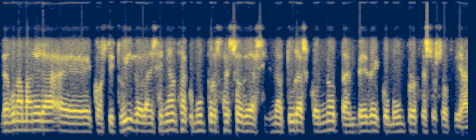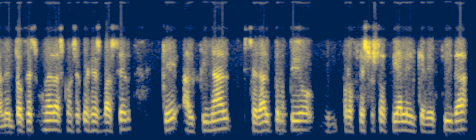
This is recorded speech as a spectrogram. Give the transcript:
de alguna manera, eh, constituido la enseñanza como un proceso de asignaturas con nota en vez de como un proceso social. Entonces, una de las consecuencias va a ser que al final será el propio proceso social el que decida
